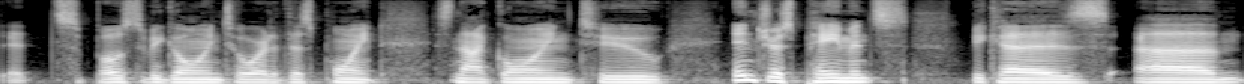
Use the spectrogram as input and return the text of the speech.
it's supposed to be going toward at this point. It's not going to interest payments because um,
